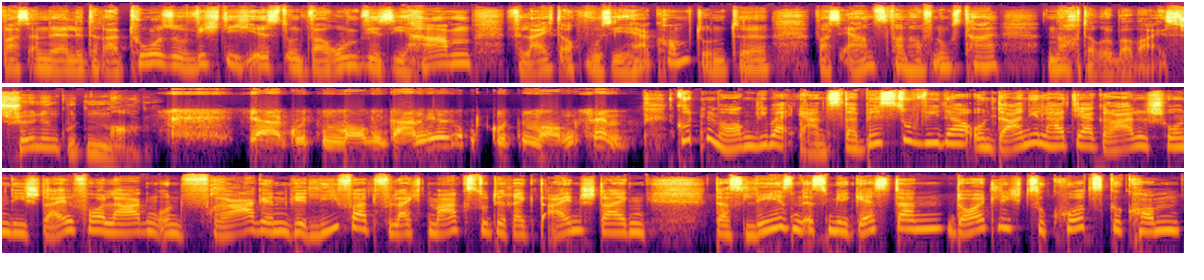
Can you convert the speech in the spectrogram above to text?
was an der Literatur so wichtig ist und warum wir sie haben, vielleicht auch, wo sie herkommt und äh, was Ernst van Hoffnungstal Portal noch darüber weiß. Schönen guten Morgen. Ja, guten Morgen Daniel und guten Morgen Sam. Guten Morgen, lieber Ernst. Da bist du wieder und Daniel hat ja gerade schon die Steilvorlagen und Fragen geliefert. Vielleicht magst du direkt einsteigen. Das Lesen ist mir gestern deutlich zu kurz gekommen,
